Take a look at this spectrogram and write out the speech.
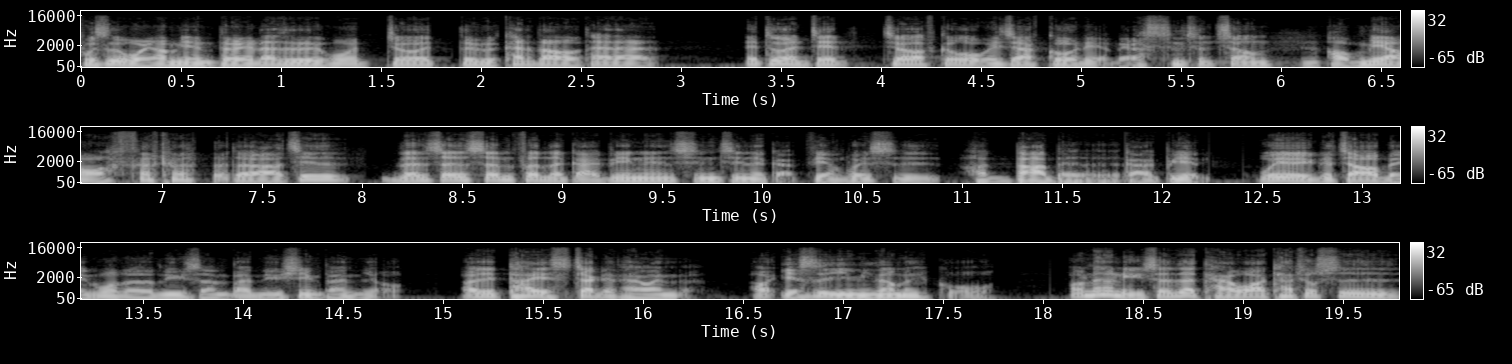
不是我要面对，但是我就这个看到我太太，哎，突然间就要跟我回家过年了，是 这种好妙啊。对啊，其实人生身份的改变跟心境的改变会是很大的改变。我有一个嫁到美国的女生朋女性朋友，而且她也是嫁给台湾的。哦，也是移民到美国。哦，那个女生在台湾，她就是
